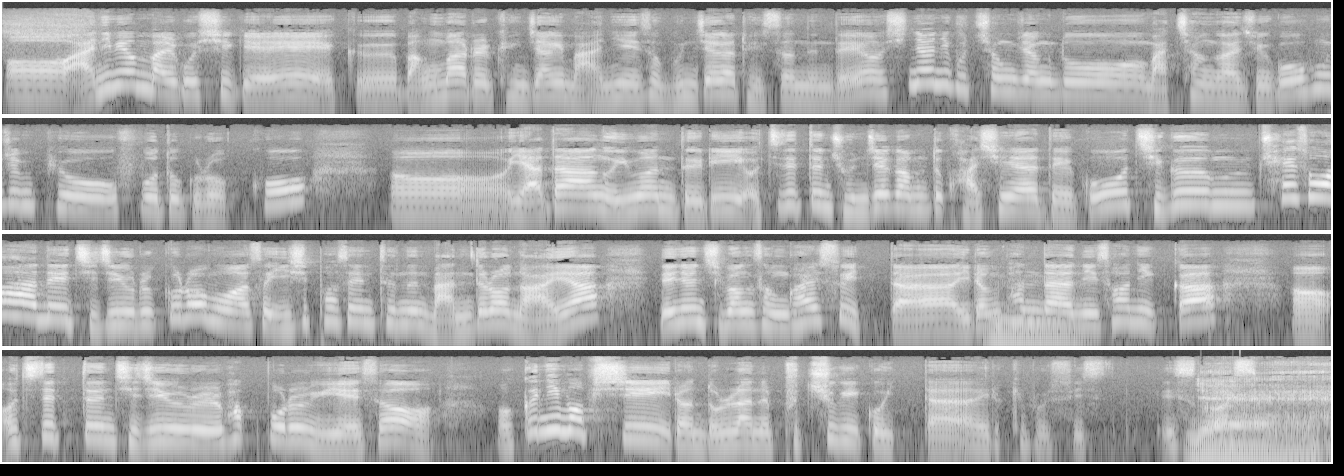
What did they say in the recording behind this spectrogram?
어 아니면 말고식의 그 막말을 굉장히 많이 해서 문제가 됐었는데요. 신현희 구청장도 마찬가지고 홍준표 후보도 그렇고 어 야당 의원들이 어찌됐든 존재감도 과시해야 되고 지금 최소한의 지지율을 끌어모아서 20%는 만들어 놔야 내년 지방선거 할 수 있다 이런 판단이 서니까 어 어찌됐든 지지율 확보를 위해서 어, 끊임없이 이런 논란을 부추기고 있다 이렇게 볼 수 있을 것 같습니다.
